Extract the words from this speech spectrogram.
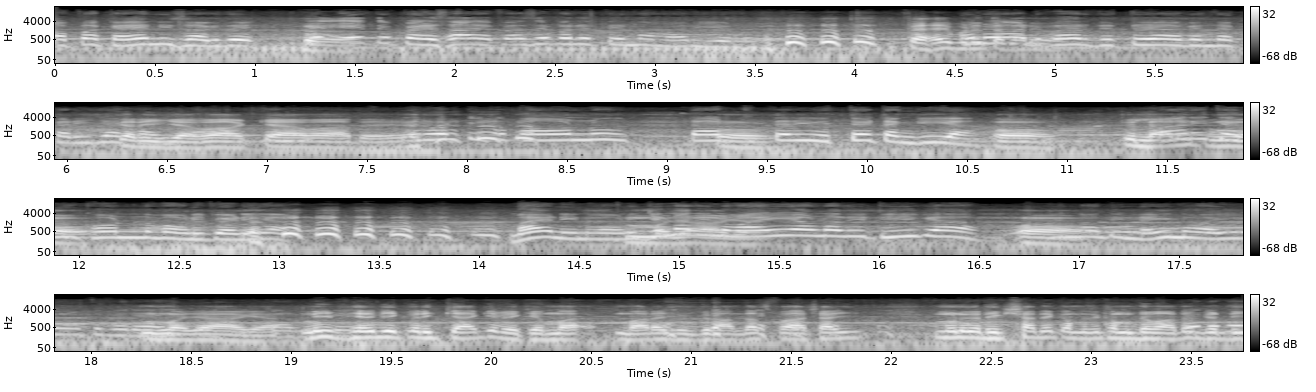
ਆਪਾਂ ਕਹਿ ਨਹੀਂ ਸਕਦੇ। ਕਿ ਇਹ ਤੇ ਪੈਸਾ ਹੈ ਪੈਸੇ ਪਰ ਤੇ ਨਾ ਮਾਰੀਏ ਉਹਨੂੰ ਪੈਸੇ ਬੜੇ ਉਹਨੇ ਹੱਥ ਤਗੜੇ ਪੈਰ ਦਿੱਤੇ ਆ ਕਹਿੰਦਾ ਕਰੀ ਜਾ ਕਰੀ ਜਾ ਵਾਹ ਕੀ ਬਾਤ ਤੇ ਹੈ ਰੋਟੀ ਪਕਾਉਣ ਨੂੰ ਤਾਂ ਹਾਂ। ਤੇਰੀ ਉੱਤੇ ਟੰਗੀ ਆ। ਹਾਂ। ਤੂੰ ਲਾ ਪਾਣੀ ਤੈਨੂੰ ਤੂੰ ਖੋਣ ਨਵਾਉਣੀ ਪੈਣੀ ਆ। ਮੈਂ ਨਹੀਂ ਨਵਾਉਣੀ। ਜਿਨ੍ਹਾਂ ਦੀ ਆ। ਨਵਾਈ ਆ ਉਹਨਾਂ ਦੀ ਠੀਕ ਆ। ਹਾਂ। ਜਿਨ੍ਹਾਂ ਦੀ ਨਹੀਂ ਨਵਾਈ ਉਹ ਤੇ ਮੇਰੇ ਮਜ਼ਾ ਆ ਗਿਆ। ਨਹੀਂ ਫਿਰ ਵੀ ਇੱਕ ਵਾਰੀ ਕਹਿ ਕੇ ਵੇਖੇ ਮਾ- ਮਹਾਰਾਜ ਗੁਰੂ ਰਾਮਦਾਸ ਪਾਸ਼ਾ ਜੀ ਮੈਨੂੰ ਰਿਕਸ਼ਾ ਦੇ ਕਮ ਸੇ ਕਮ ਦਵਾ ਦਿਓ ਗੱਡੀ।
